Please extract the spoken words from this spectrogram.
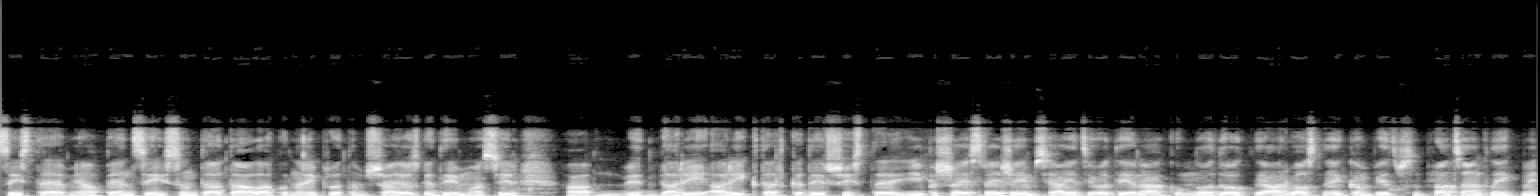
sistēma, jā, pensijas un tā tālāk, un arī, protams, šajos gadījumos ir arī, arī tad, kad ir šis īpašais režīms, jāiedzīvot ienākumu nodokli ārvalstniekam 15% likmi,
